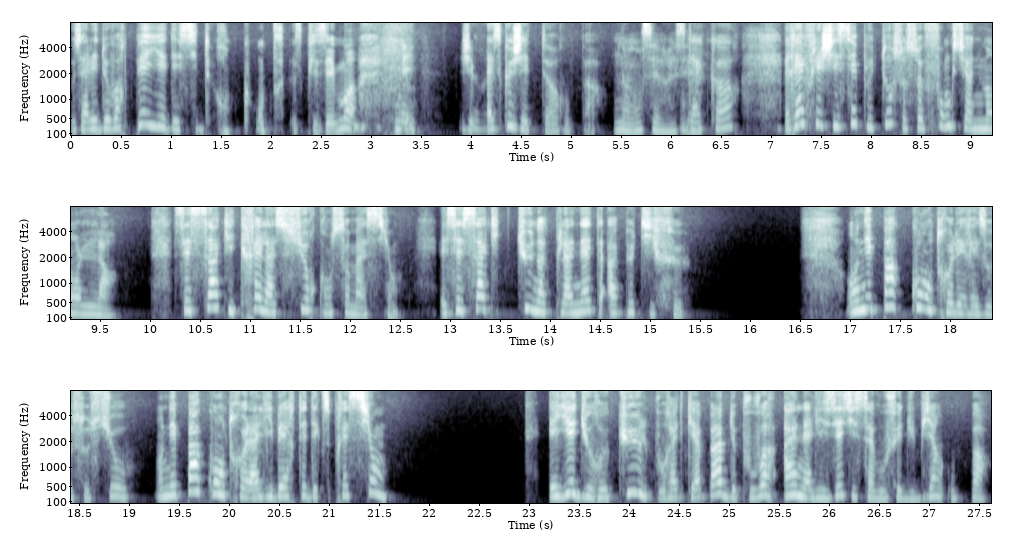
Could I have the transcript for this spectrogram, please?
Vous allez devoir payer des sites de rencontres, excusez-moi, mais est-ce que j'ai tort ou pas? Non, c'est vrai. D'accord? Réfléchissez plutôt sur ce fonctionnement-là. C'est ça qui crée la surconsommation. Et c'est ça qui tue notre planète à petit feu. On n'est pas contre les réseaux sociaux, on n'est pas contre la liberté d'expression. Ayez du recul pour être capable de pouvoir analyser si ça vous fait du bien ou pas.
